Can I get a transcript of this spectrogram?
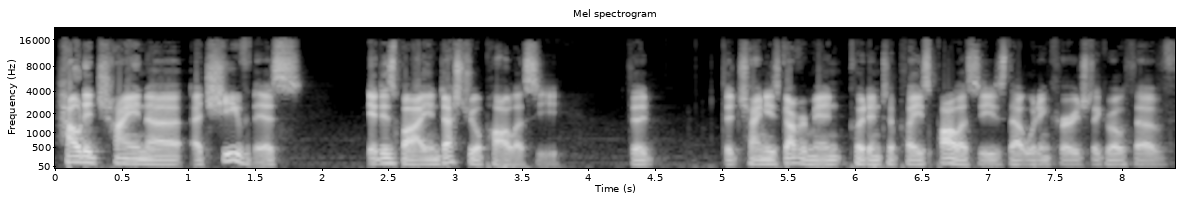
How did China achieve this? It is by industrial policy. The the Chinese government put into place policies that would encourage the growth of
